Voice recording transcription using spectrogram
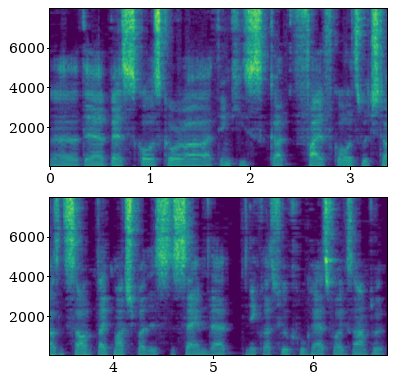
uh, their best goal scorer, I think he's got five goals, which doesn't sound like much, but it's the same that Niklas Füllkrug has, for example.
